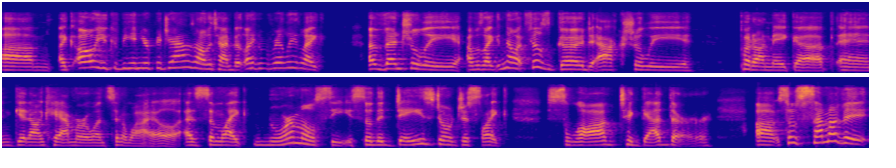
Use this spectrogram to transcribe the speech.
Um, like, oh, you could be in your pajamas all the time, but like, really, like, eventually, I was like, no, it feels good to actually put on makeup and get on camera once in a while as some like normalcy, so the days don't just like slog together. Uh, so some of it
